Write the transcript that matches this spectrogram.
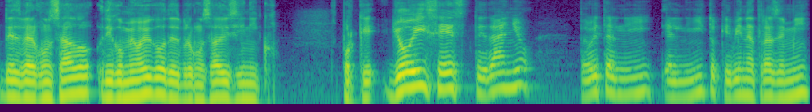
desvergonzado, digo, me oigo desvergonzado y cínico. Porque yo hice este daño, pero ahorita el, el niñito que viene atrás de mí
